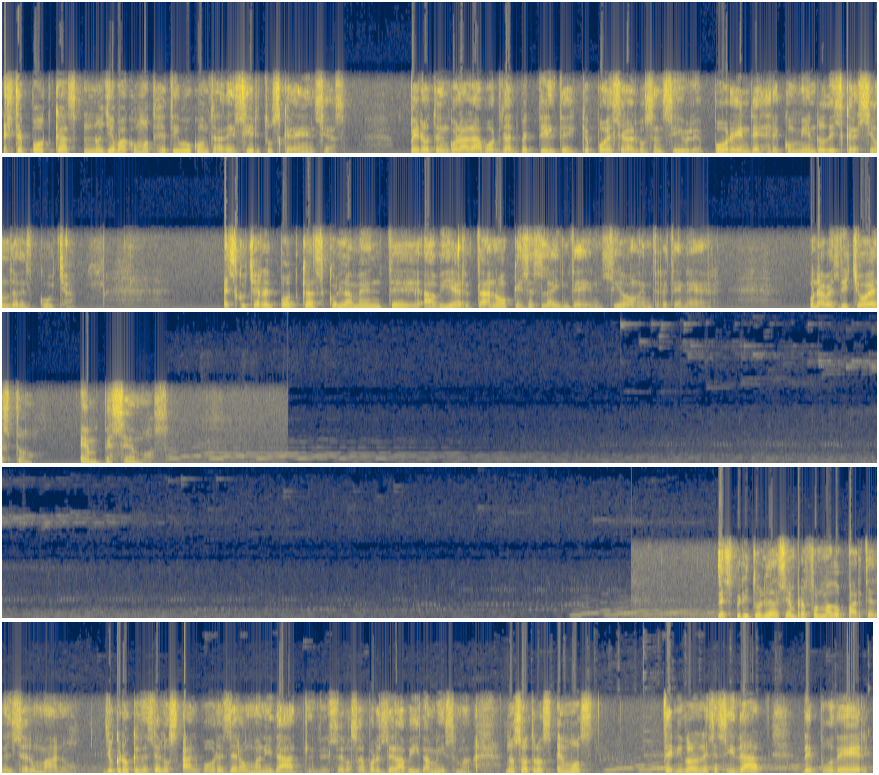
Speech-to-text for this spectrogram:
Este podcast no lleva como objetivo contradecir tus creencias, pero tengo la labor de advertirte que puede ser algo sensible, por ende recomiendo discreción de la escucha. Escuchar el podcast con la mente abierta, ¿no? Que esa es la intención, entretener. Una vez dicho esto, empecemos. La espiritualidad siempre ha formado parte del ser humano. Yo creo que desde los albores de la humanidad, desde los albores de la vida misma, nosotros hemos tenido la necesidad de poder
